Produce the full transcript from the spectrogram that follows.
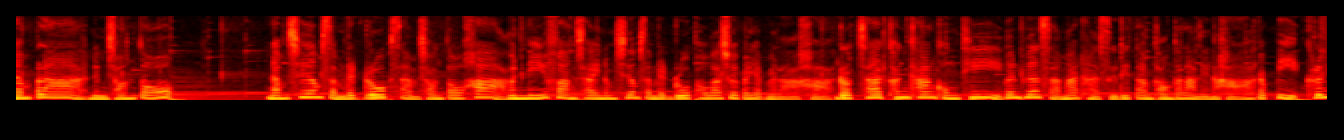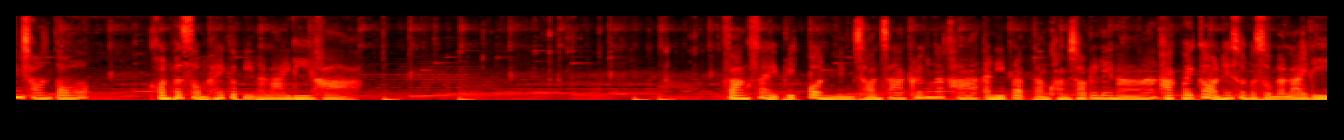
น้ำปลา1ช้อนโต๊ะ น้ำเชื่อมสำเร็จรูป 3 ช้อนโต๊ะค่ะ วันนี้ฟางใช้น้ำเชื่อมสำเร็จรูปเพราะว่าช่วยประหยัดเวลาค่ะ รสชาติค่อนข้างคงที่เพื่อนๆสามารถหาซื้อได้ตามท้องตลาดเลยนะคะกะปิครึ่งช้อนโต๊ะคนผสมให้กะปิละลายดีค่ะฟางใส่พริกป่น 1 ช้อนชาครึ่งนะคะ อันนี้ปรับตามความชอบได้เลยนะ พักไว้ก่อนให้ส่วนผสมละลายดี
